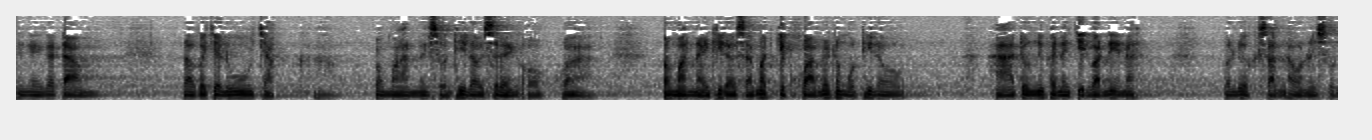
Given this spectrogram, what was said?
ยังไงก็ตาม เราก็จะรู้จักประมาณในส่วนที่เราแสดงออกว่าประมาณไหนที่เราสามารถเก็บความได้ทั้งหมดที่เราหาตรงนี้ภายในจิตวันนี้นะ ก็เลือกสรรเอาในส่วน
